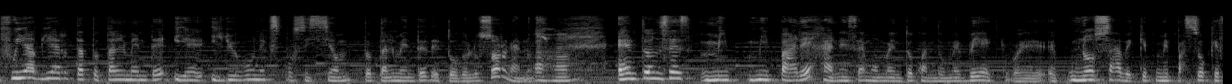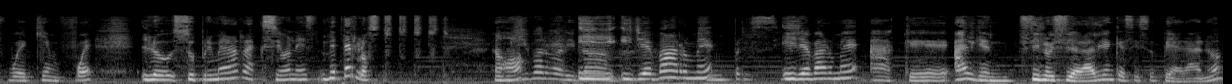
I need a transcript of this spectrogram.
fui abierta totalmente y, y hubo una exposición totalmente de todos los órganos. Entonces mi, mi, pareja en ese momento cuando me ve, eh, no sabe qué me pasó, qué fue, quién fue, lo, su primera reacción es meterlos Qué barbaridad. Y, llevarme y llevarme a que alguien sí lo hiciera, alguien que sí supiera, ¿no?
